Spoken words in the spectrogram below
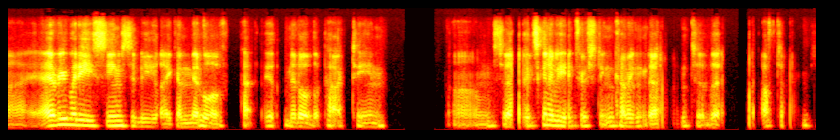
uh, everybody seems to be like a middle of middle of the pack team. Um, so it's going to be interesting coming down to the playoff times.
